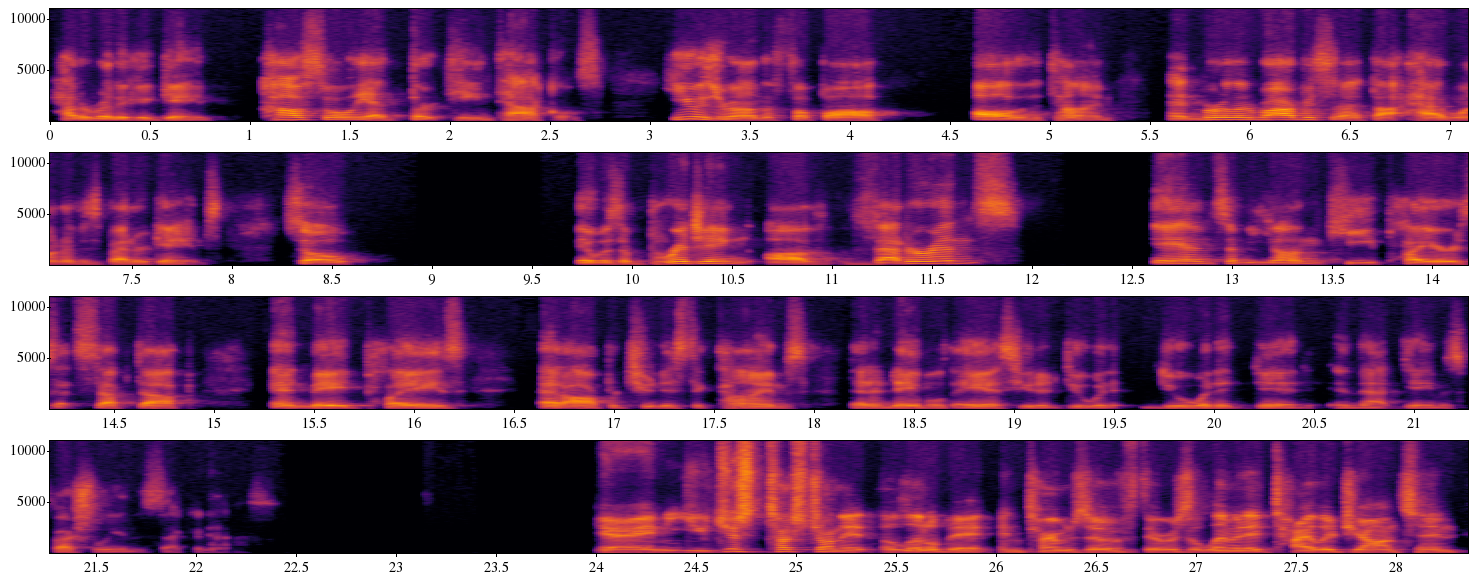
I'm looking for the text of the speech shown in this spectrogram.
had a really good game. Kyle Soelle had 13 tackles. He was around the football all of the time. And Merlin Robertson, I thought, had one of his better games. So it was a bridging of veterans and some young key players that stepped up and made plays at opportunistic times that enabled ASU to do what it, do what it did in that game, especially in the second half. Yeah, and you just touched on it a little bit in terms of there was a limited Tyler Johnson.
